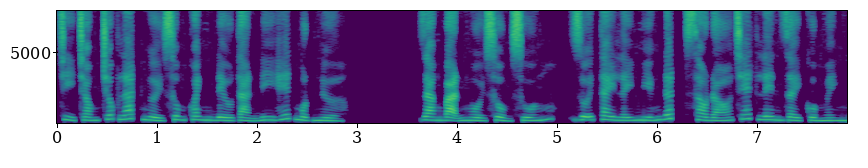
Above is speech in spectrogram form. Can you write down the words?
Chỉ trong chốc lát người xung quanh đều tản đi hết một nửa. Giang bạn ngồi xổm xuống, duỗi tay lấy miếng đất, sau đó chét lên giày của mình.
